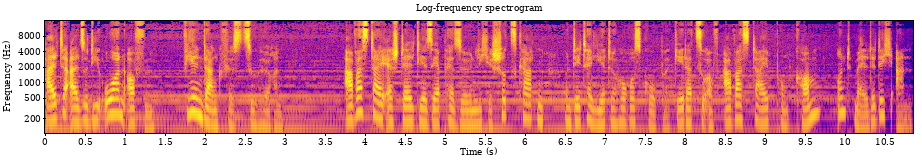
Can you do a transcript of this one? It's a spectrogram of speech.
Halte also die Ohren offen. Vielen Dank fürs Zuhören. Avastai erstellt dir sehr persönliche Schutzkarten und detaillierte Horoskope. Geh dazu auf avastai.com und melde dich an.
